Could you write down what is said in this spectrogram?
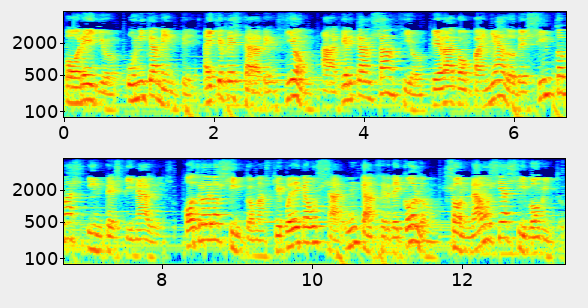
Por ello, únicamente hay que prestar atención a aquel cansancio que va acompañado de síntomas intestinales. Otro de los síntomas que puede causar un cáncer de colon son náuseas y vómitos.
